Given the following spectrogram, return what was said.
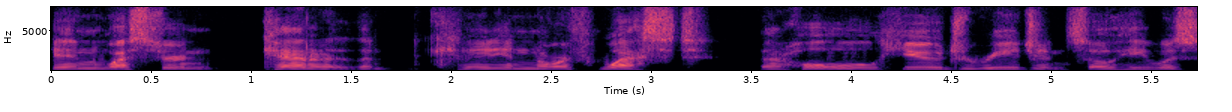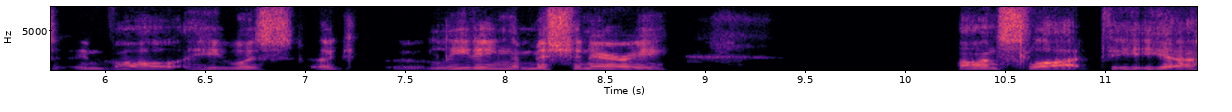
in Western Canada, the Canadian Northwest that whole huge region. So he was involved. He was like leading the missionary onslaught, the uh,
